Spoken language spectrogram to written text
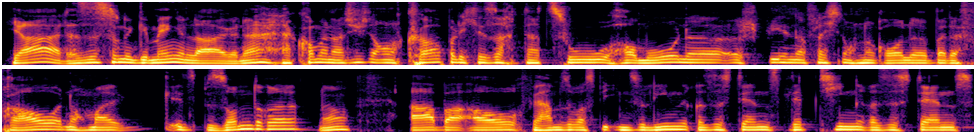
Ja, das ist so eine Gemengelage, ne? Da kommen natürlich auch noch körperliche Sachen dazu, Hormone spielen da vielleicht noch eine Rolle, bei der Frau nochmal insbesondere, ne? aber auch, wir haben sowas wie Insulinresistenz, Leptinresistenz,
